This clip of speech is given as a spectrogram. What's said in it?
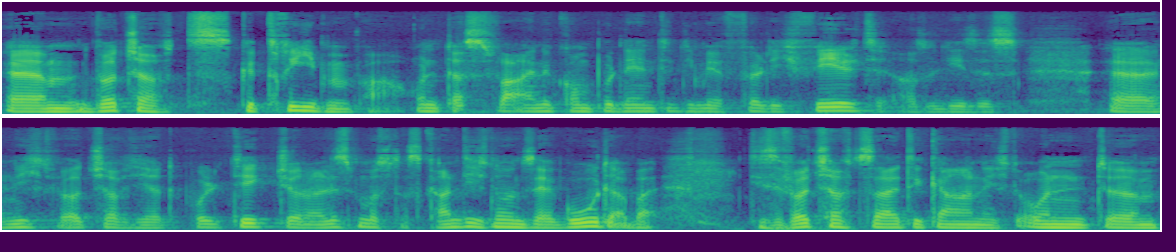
ähm, wirtschaftsgetrieben war. Und das war eine Komponente, die mir völlig fehlte. Also dieses äh, nicht wirtschaftliche Politik, Journalismus, das kannte ich nun sehr gut, aber diese Wirtschaftsseite gar nicht. Und ähm,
